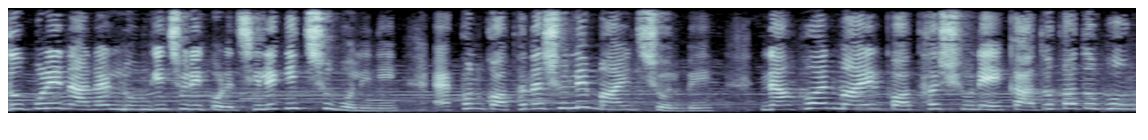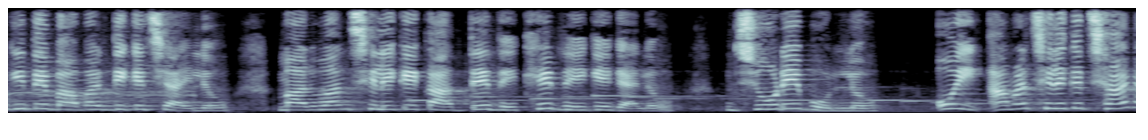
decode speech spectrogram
দুপুরে নানার লুঙ্গি চুরি করেছিলে, কিচ্ছু বলিনি। এখন কথা না শুনলে মায়ের চলবে। নাহওয়ান মায়ের কথা শুনে কাঁদো কাঁদো ভঙ্গিতে বাবার দিকে চাইলো। মারওয়ান ছেলেকে কাঁদতে দেখে রেগে গেল। জোরে বলল, ওই, আমার ছেলেকে ছাড়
